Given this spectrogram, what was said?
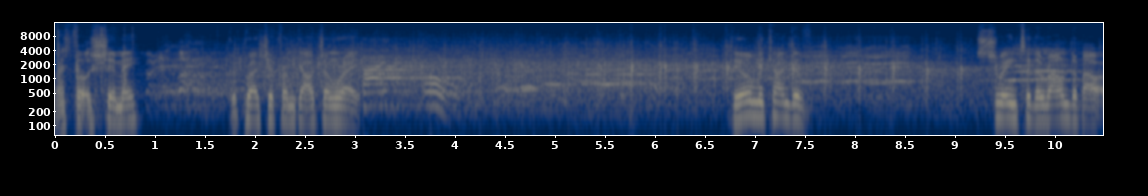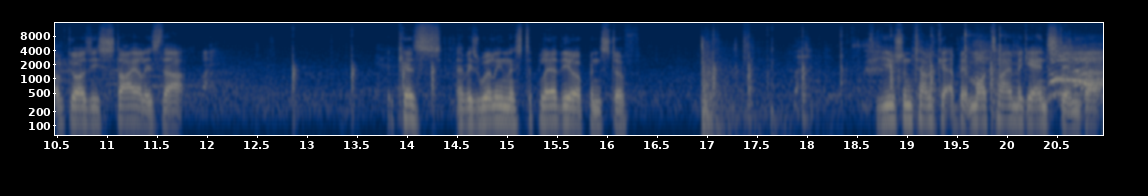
Nice little shimmy. Good pressure from Gao Chong-Rei. The only kind of swing to the roundabout of Gauzy's style is that because of his willingness to play the open stuff, you sometimes get a bit more time against him, but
